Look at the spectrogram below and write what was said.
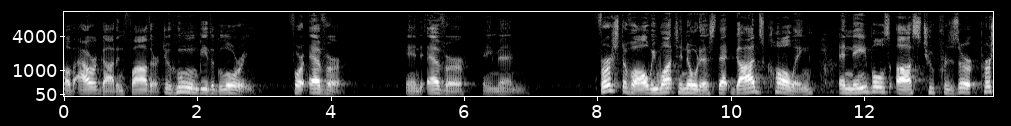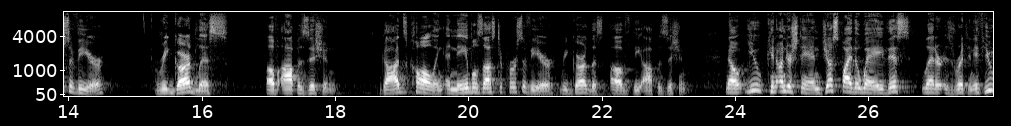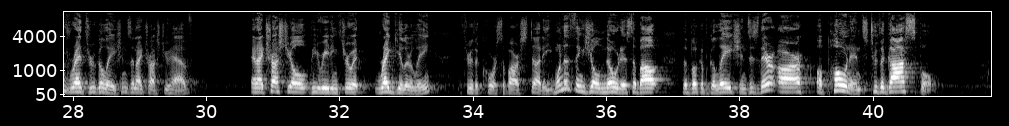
of our God and Father, to whom be the glory forever and ever. Amen. First of all, we want to notice that God's calling enables us to preserve, persevere regardless of opposition. God's calling enables us to persevere regardless of the opposition. Now, you can understand just by the way this letter is written. If you've read through Galatians, and I trust you have, and I trust you'll be reading through it regularly through the course of our study. One of the things you'll notice about the book of Galatians is there are opponents to the gospel,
